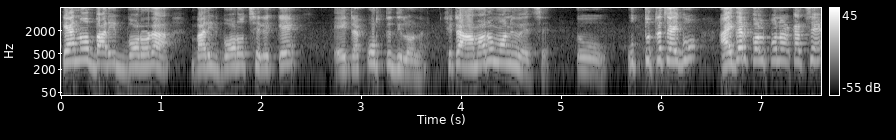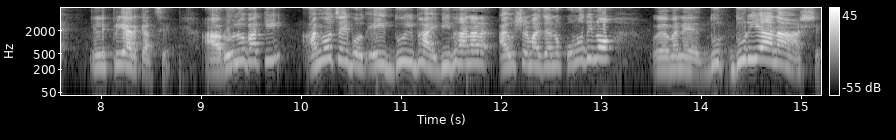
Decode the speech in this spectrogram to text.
কেন বাড়ির বড়রা, বাড়ির বড় ছেলেকে এটা করতে দিল না? সেটা আমারও মনে হয়েছে। তো উত্তরটা চাইব আইদার কল্পনার কাছে, নাহলে প্রিয়ার কাছে। আর রইল বাকি, আমিও চাইব এই দুই ভাই বিভান আর আয়ুষের মাঝে যেন কোনোদিনও মানে দুরিয়া না আসে।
